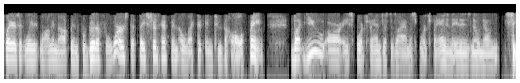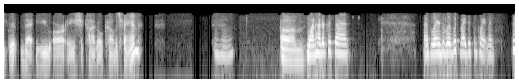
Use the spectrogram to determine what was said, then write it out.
players had waited long enough, and for good or for worse, that they should have been elected into the Hall of Fame. But you are a sports fan, just as I am a sports fan, and it is no known secret that you are a Chicago Cubs fan. hmm Um, One hundred percent. I've learned to live with my disappointments.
